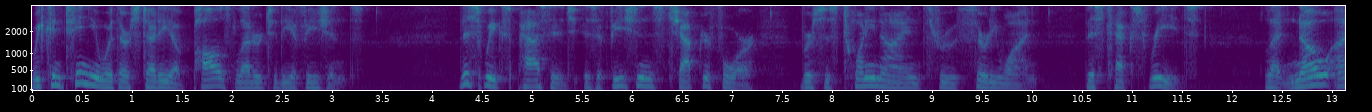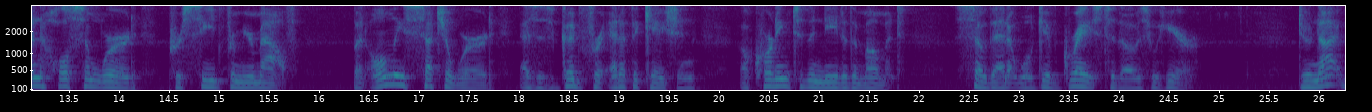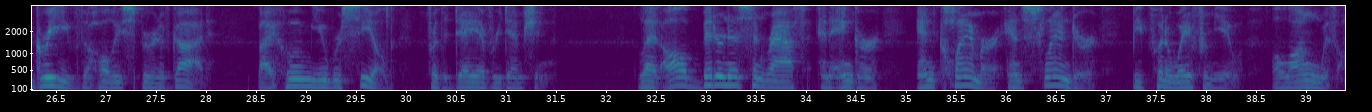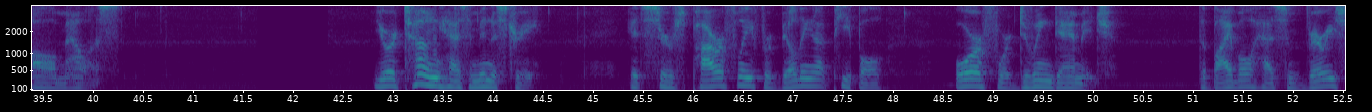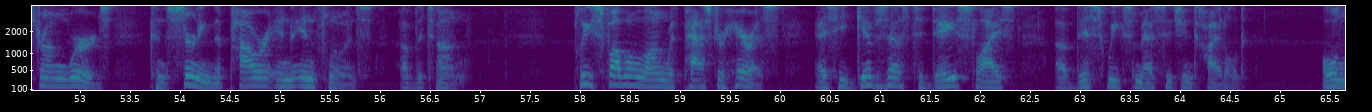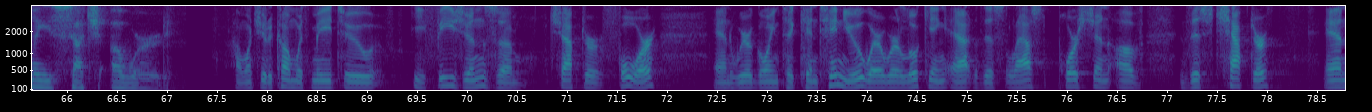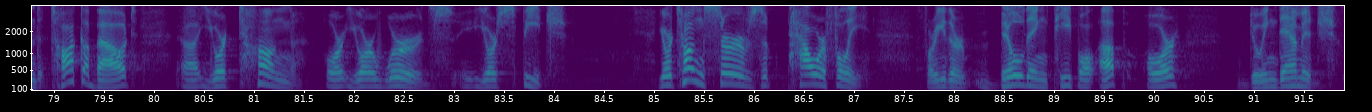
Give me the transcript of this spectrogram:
we continue with our study of Paul's letter to the Ephesians. This week's passage is Ephesians chapter 4, verses 29 through 31. This text reads Let no unwholesome word proceed from your mouth, but only such a word as is good for edification according to the need of the moment, so that it will give grace to those who hear. Do not grieve the Holy Spirit of God, by whom you were sealed for the day of redemption. Let all bitterness and wrath and anger and clamor and slander be put away from you, along with all malice. Your tongue has a ministry. It serves powerfully for building up people or for doing damage. The Bible has some very strong words concerning the power and influence of the tongue. Please follow along with Pastor Harris as he gives us today's slice of this week's message entitled, Only Such a Word. I want you to come with me to Ephesians um, chapter 4, and we're going to continue where we're looking at this last portion of this chapter and talk about uh, your tongue or your words, your speech. Your tongue serves powerfully for either building people up or doing damage.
